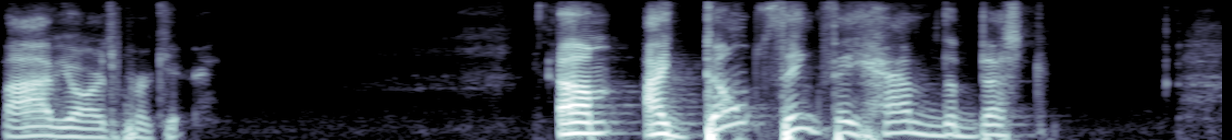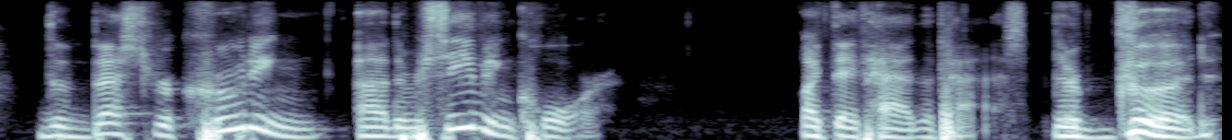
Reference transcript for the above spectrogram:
five yards per carry. Um, I don't think they have the best the best recruiting, uh, the receiving core like they've had in the past. They're good.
